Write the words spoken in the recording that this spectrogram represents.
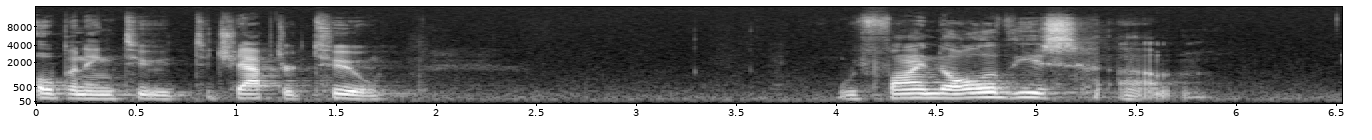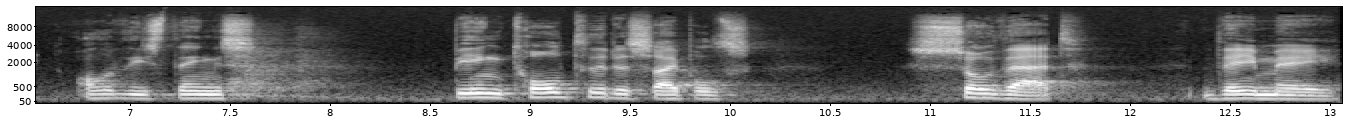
opening to, to chapter 2. We find all of these, um, all of these things being told to the disciples so that they may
